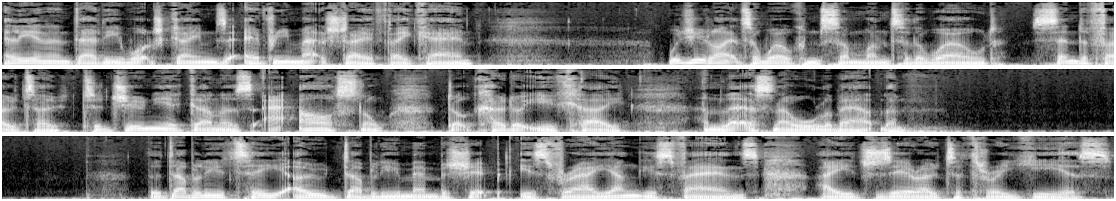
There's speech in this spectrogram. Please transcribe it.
Elian and Daddy watch games every match day if they can. Would you like to welcome someone to the world? Send a photo to juniorgunners at arsenal.co.uk and let us know all about them. The WTOW membership is for our youngest fans aged 0 to 3 years.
